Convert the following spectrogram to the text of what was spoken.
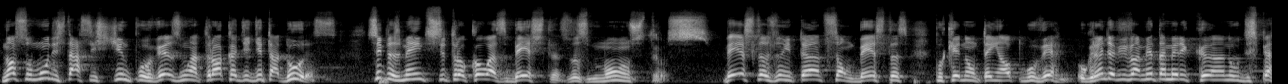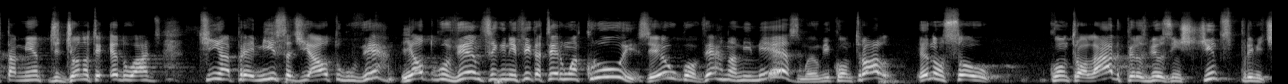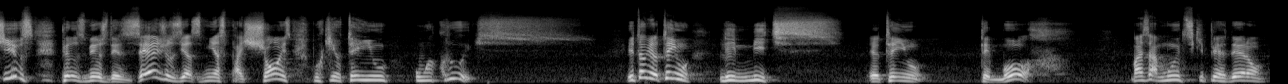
Nosso mundo está assistindo, por vezes, uma troca de ditaduras. Simplesmente se trocou as bestas, os monstros. Bestas, no entanto, são bestas porque não têm autogoverno. O grande avivamento americano, o despertamento de Jonathan Edwards, tinha a premissa de autogoverno. E autogoverno significa ter uma cruz. Eu governo a mim mesmo, eu me controlo. Eu não sou controlado pelos meus instintos primitivos, pelos meus desejos e as minhas paixões, porque eu tenho uma cruz. Então eu tenho limites, eu tenho temor, mas há muitos que perderam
